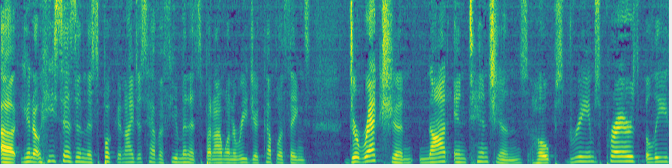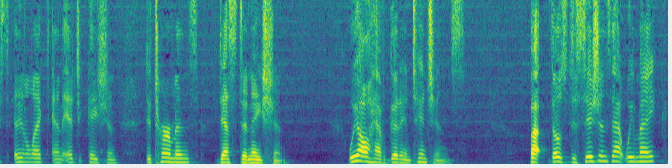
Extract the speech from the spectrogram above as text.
Uh, you know, he says in this book, and I just have a few minutes, but I want to read you a couple of things. Direction, not intentions, hopes, dreams, prayers, beliefs, intellect, and education determines destination. We all have good intentions, but those decisions that we make,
